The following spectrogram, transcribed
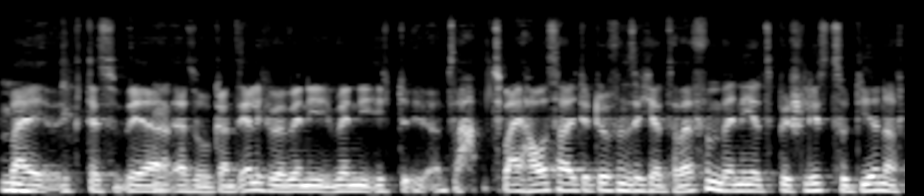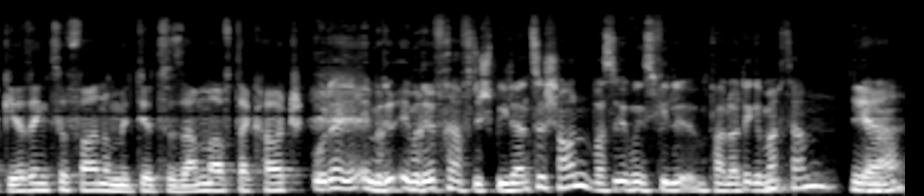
Weil das wäre, also ganz ehrlich, weil wenn ich, wenn ich, zwei Haushalte dürfen sich ja treffen, wenn ich jetzt beschließt, zu dir nach Giersing zu fahren und mit dir zusammen auf der Couch. Oder im, im Riffraff das Spiel anzuschauen, was übrigens viele, ein paar Leute gemacht haben. Ja,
